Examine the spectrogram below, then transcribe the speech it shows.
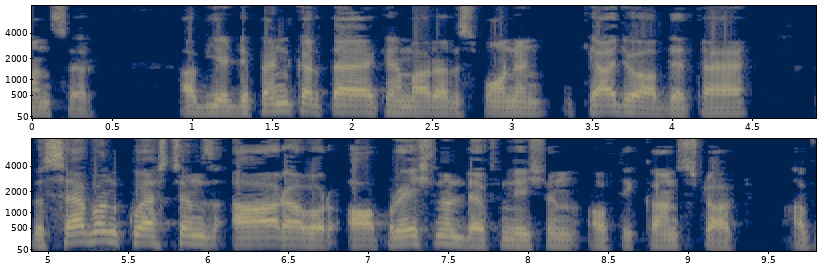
answer اب یہ ڈپینڈ کرتا ہے کہ ہمارا رسپونڈنٹ کیا جواب دیتا ہے. The seven questions are our operational definition of the construct of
